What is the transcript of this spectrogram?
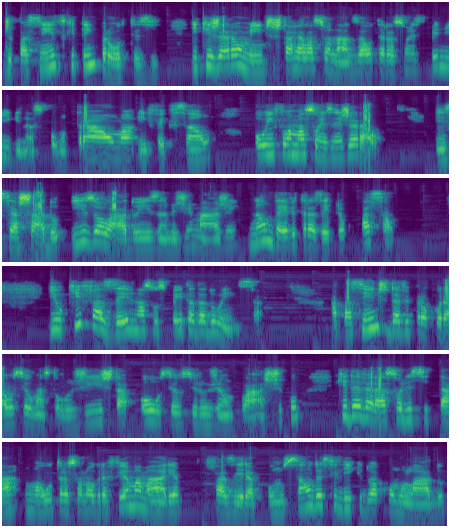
de pacientes que têm prótese e que geralmente está relacionado a alterações benignas, como trauma, infecção ou inflamações em geral. Esse achado isolado em exames de imagem não deve trazer preocupação. E o que fazer na suspeita da doença? A paciente deve procurar o seu mastologista ou o seu cirurgião plástico, que deverá solicitar uma ultrassonografia mamária, fazer a punção desse líquido acumulado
